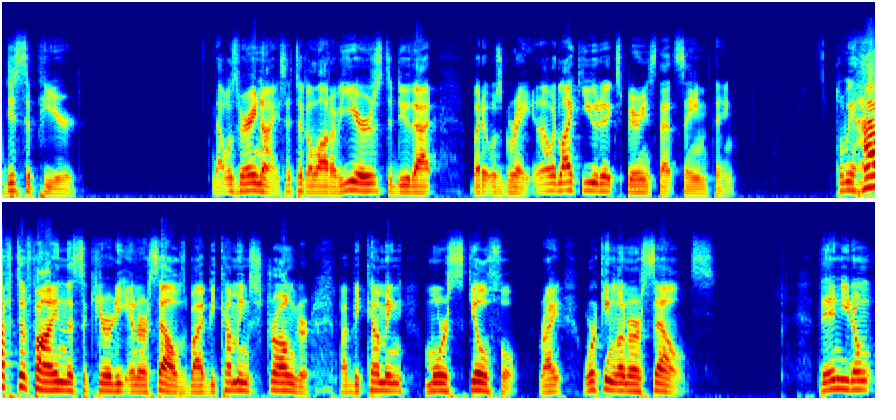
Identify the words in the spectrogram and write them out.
disappeared. That was very nice. It took a lot of years to do that, but it was great. And I would like you to experience that same thing. So we have to find the security in ourselves by becoming stronger, by becoming more skillful, right? Working on ourselves. Then you don't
